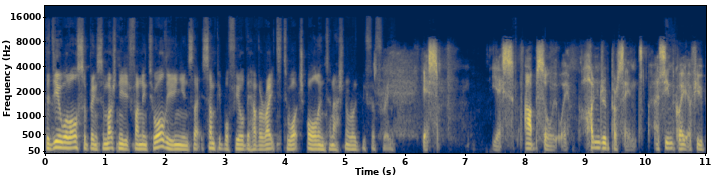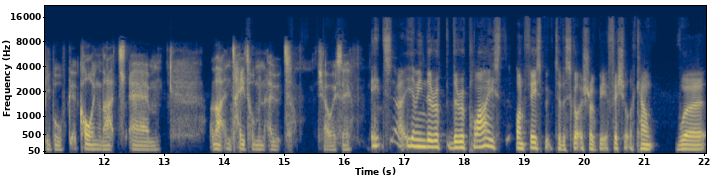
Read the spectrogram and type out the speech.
The deal will also bring some much needed funding to all the unions that some people feel they have a right to watch all international rugby for free. Yes. Yes, absolutely, hundred percent. I've seen quite a few people calling that um, that entitlement out, shall we say? It's, uh, I mean, the re- the replies on Facebook to the Scottish Rugby official account were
